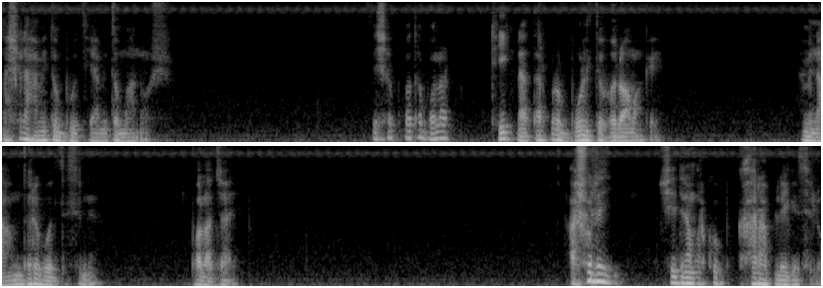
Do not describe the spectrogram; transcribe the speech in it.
আসলে আমি তো বুঝি, আমি তো মানুষ। এসব কথা বলা ঠিক না তারপর বলতে হলো আমাকে। আমি নাম ধরে বলতেছি না, বলা যায়। আসলেই সেদিন আমার খুব খারাপ লেগেছিল।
